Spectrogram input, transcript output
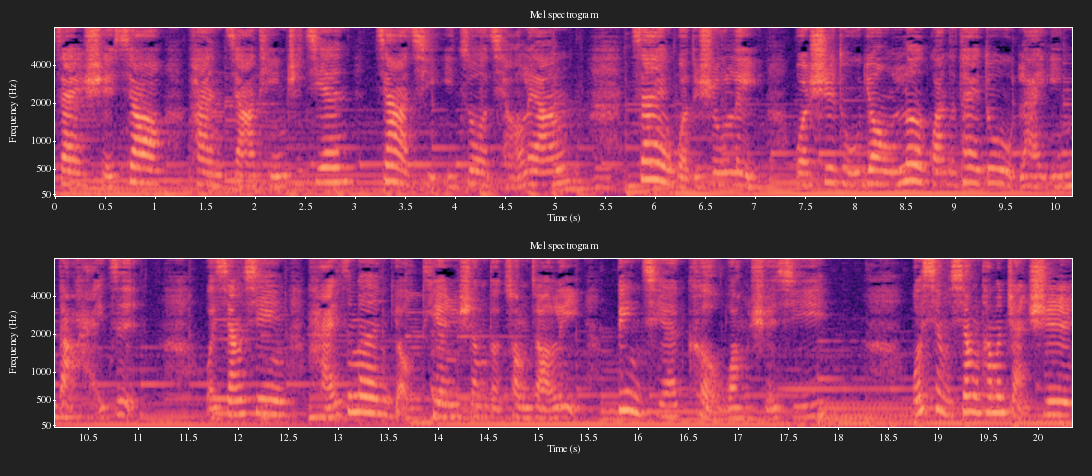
在学校和家庭之间架起一座桥梁。在我的书里，我试图用乐观的态度来引导孩子。我相信孩子们有天生的创造力，并且渴望学习。我想向他们展示，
